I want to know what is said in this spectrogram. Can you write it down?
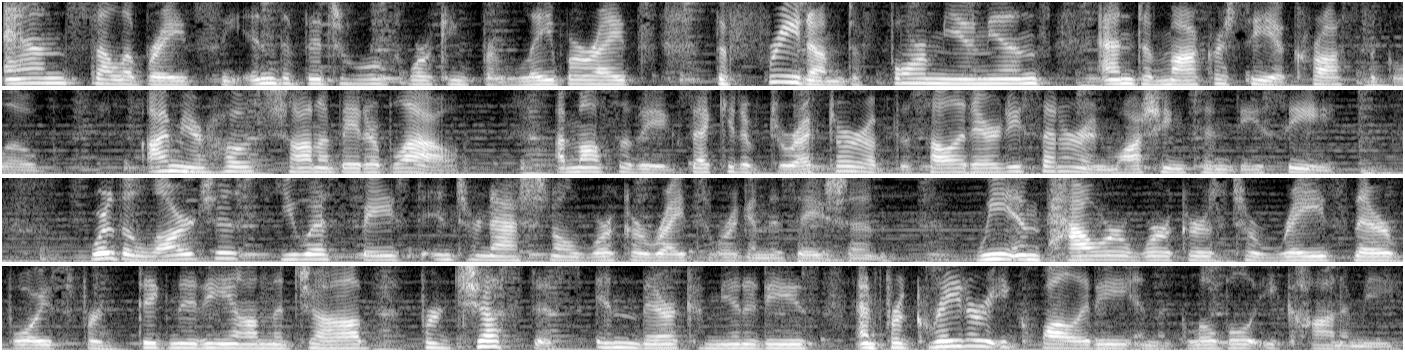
and celebrates the individuals working for labor rights, the freedom to form unions, and democracy across the globe. I'm your host, Shawna Bader Blau. I'm also the executive director of the Solidarity Center in Washington, D.C. We're the largest US based international worker rights organization. We empower workers to raise their voice for dignity on the job, for justice in their communities, and for greater equality in the global economy.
